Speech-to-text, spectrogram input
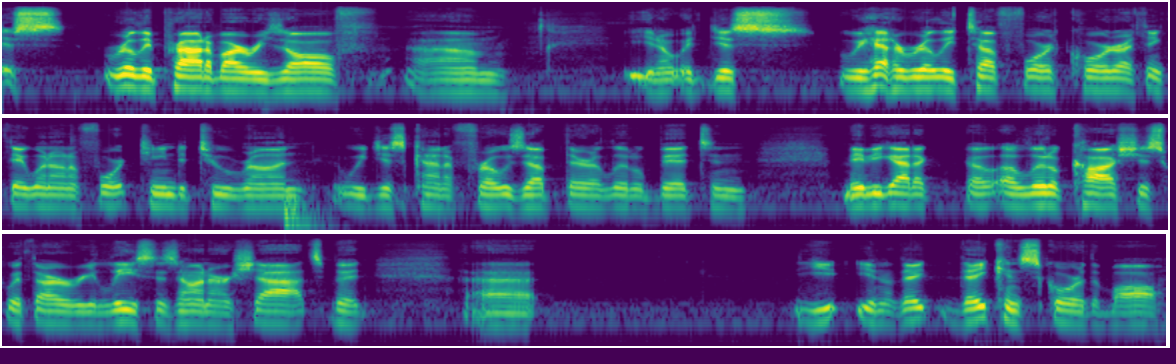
just really proud of our resolve. Um, you know, it just we had a really tough fourth quarter. I think they went on a 14 to two run. We just kind of froze up there a little bit and maybe got a, a, little cautious with our releases on our shots. But uh, you, you know, they they can score the ball.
